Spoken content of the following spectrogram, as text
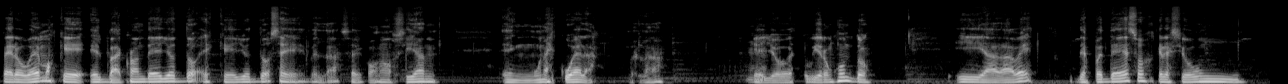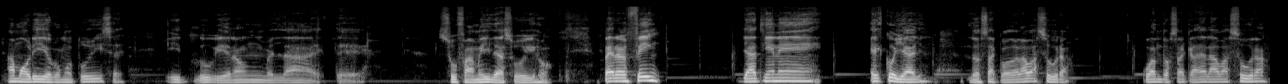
Pero vemos que el background de ellos dos es que ellos dos se, ¿verdad? Se conocían en una escuela, ¿verdad? que ellos estuvieron juntos. Y a la vez, después de eso, creció un amorío, como tú dices, y tuvieron, ¿verdad? Este, su familia, su hijo. Pero en fin, ya tiene el collar, lo sacó de la basura. Cuando saca de la basura,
